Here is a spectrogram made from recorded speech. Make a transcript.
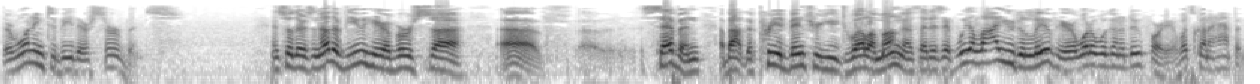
They're wanting to be their servants. And so there's another view here verse uh, uh, 7 about the pre-adventure you dwell among us. That is, if we allow you to live here, what are we going to do for you? What's going to happen?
